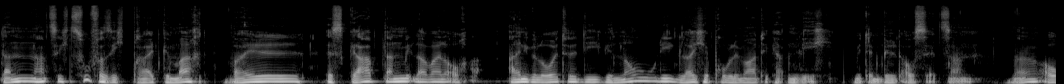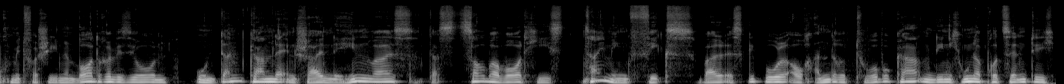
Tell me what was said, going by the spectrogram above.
dann hat sich Zuversicht breit gemacht, weil es gab dann mittlerweile auch einige Leute, die genau die gleiche Problematik hatten wie ich mit den Bildaussetzern. Ne, auch mit verschiedenen Bordrevisionen. Und dann kam der entscheidende Hinweis, das Zauberwort hieß Timing Fix, weil es gibt wohl auch andere Turbokarten, die nicht hundertprozentig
